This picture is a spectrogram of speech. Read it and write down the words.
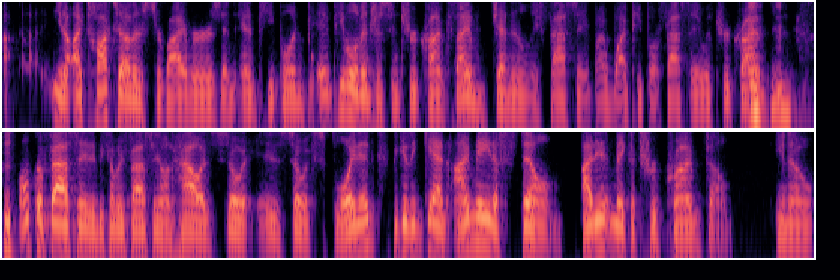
uh, you know i talk to other survivors and and people and, and people of interest in true crime because i am genuinely fascinated by why people are fascinated with true crime. Mm-hmm. also fascinated becoming fascinated on how it's so it is so exploited because again i made a film. I didn't make a true crime film. You know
